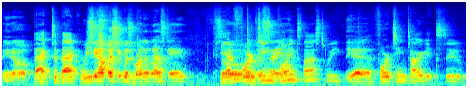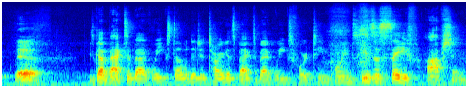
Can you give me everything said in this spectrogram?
you know. Back to back weeks. see how much he was running last game? He had So, I'm just 14 points last week. Yeah, 14 targets too. yeah. He's got back to back weeks, double digit targets, back to back weeks, 14 points. He's a safe option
